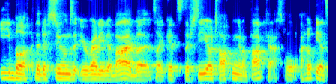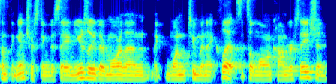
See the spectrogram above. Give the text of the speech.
ebook that assumes that you're ready to buy, but it's like it's the CEO talking in a podcast. Well, I hope he had something interesting to say. And usually they're more than like one, two minute clips. It's a long conversation.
